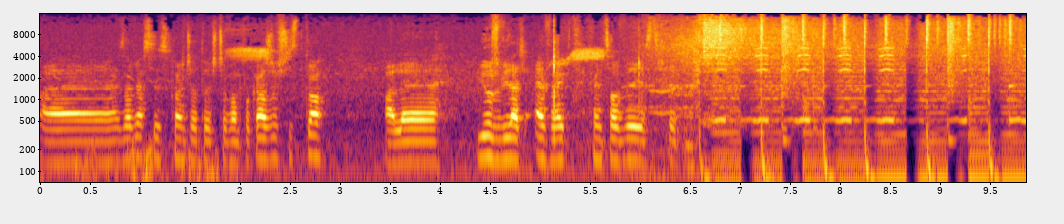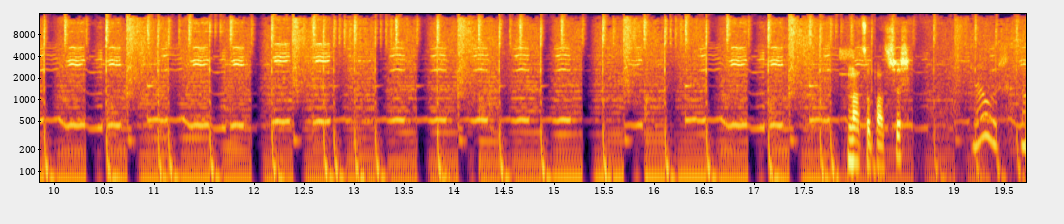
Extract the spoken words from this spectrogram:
E, zawiasy skończę, to jeszcze Wam pokażę wszystko. Ale już widać efekt końcowy jest świetny. Na co patrzysz? Na łóżko.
